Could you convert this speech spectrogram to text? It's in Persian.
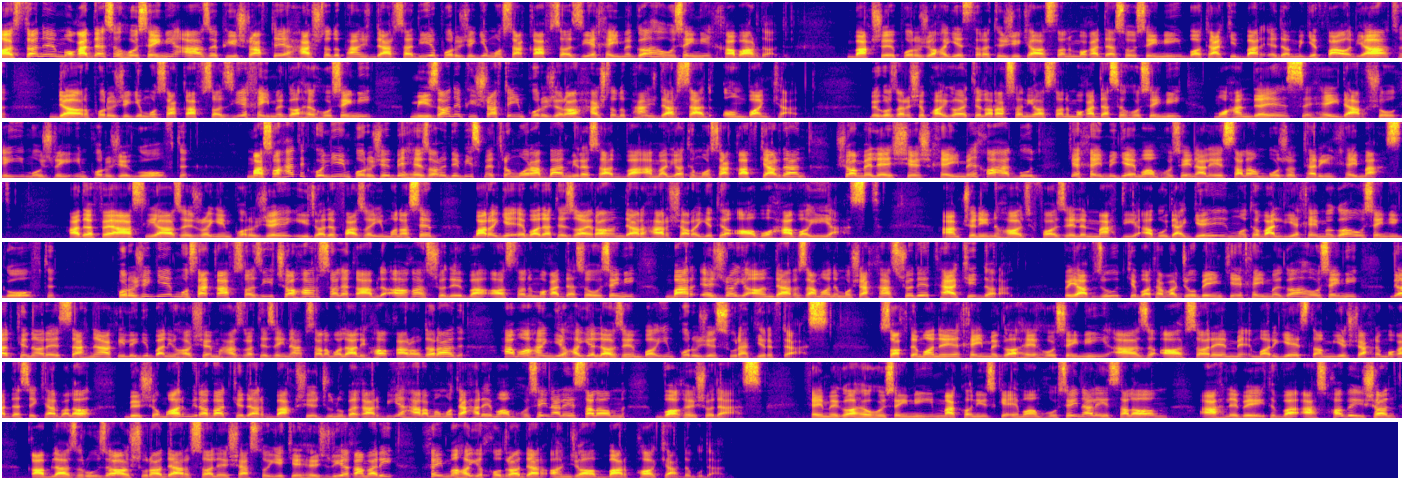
آستان مقدس حسینی از پیشرفت 85 درصدی پروژه مسقف سازی خیمگاه حسینی خبر داد. بخش پروژه های استراتژیک آستان مقدس حسینی با تاکید بر ادامه فعالیت در پروژه مسقف سازی خیمگاه حسینی میزان پیشرفت این پروژه را 85 درصد عنوان کرد. به گزارش پایگاه اطلاع رسانی آستان مقدس حسینی مهندس هیدر شوقی مجری این پروژه گفت مساحت کلی این پروژه به 1200 متر مربع می رسد و عملیات مسقف کردن شامل شش خیمه خواهد بود که خیمه امام حسین علیه السلام بزرگترین خیمه است. هدف اصلی از اجرای این پروژه ایجاد فضایی مناسب برای عبادت زایران در هر شرایط آب و هوایی است. همچنین حاج فاضل مهدی ابودگه متولی خیمگاه حسینی گفت پروژه مستقف سازی چهار سال قبل آغاز شده و آستان مقدس حسینی بر اجرای آن در زمان مشخص شده تاکید دارد. وی افزود که با توجه به اینکه خیمگاه حسینی در کنار صحنه عقیله بنی هاشم حضرت زینب سلام الله علیها قرار دارد هماهنگی های لازم با این پروژه صورت گرفته است. ساختمان خیمگاه حسینی از آثار معماری اسلامی شهر مقدس کربلا به شمار می رود که در بخش جنوب غربی حرم متحر امام حسین علیه السلام واقع شده است. خیمگاه حسینی مکانی است که امام حسین علیه السلام اهل بیت و اصحاب ایشان قبل از روز آشورا در سال 61 هجری قمری خیمه های خود را در آنجا برپا کرده بودند.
